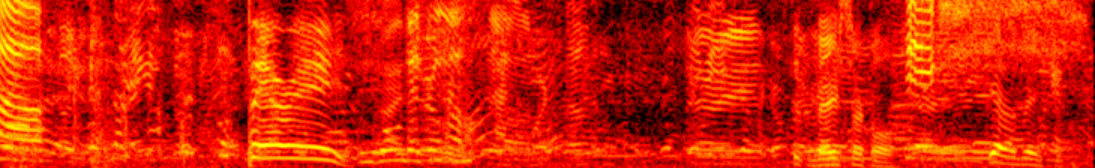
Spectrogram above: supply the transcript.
Uh, Berries! Let's get the berry circle. fish. Get a berry circle.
